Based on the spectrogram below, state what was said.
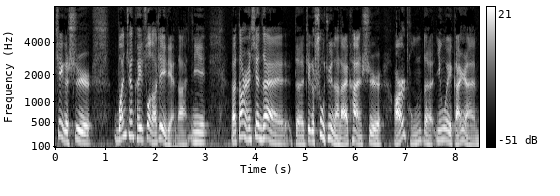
这个是完全可以做到这一点的。你，呃，当然现在的这个数据呢来看，是儿童的因为感染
